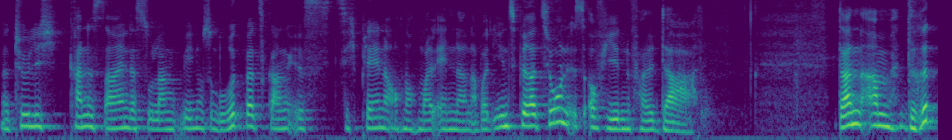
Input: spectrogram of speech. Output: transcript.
natürlich kann es sein, dass solange Venus im Rückwärtsgang ist, sich Pläne auch nochmal ändern. Aber die Inspiration ist auf jeden Fall da. Dann am 3.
